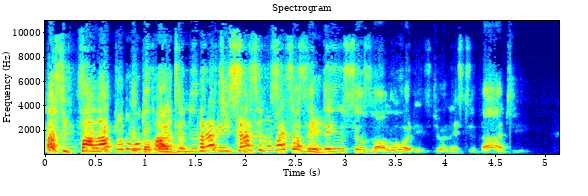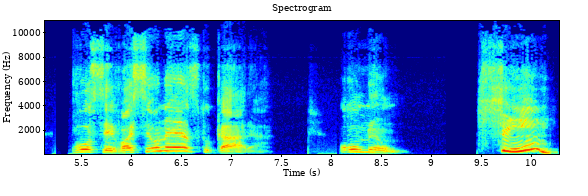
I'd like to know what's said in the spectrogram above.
Mas assim, falar todo mundo fala. Praticar você não vai se saber. Se você tem os seus valores de honestidade, você vai ser honesto, cara. Ou não? Sim,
